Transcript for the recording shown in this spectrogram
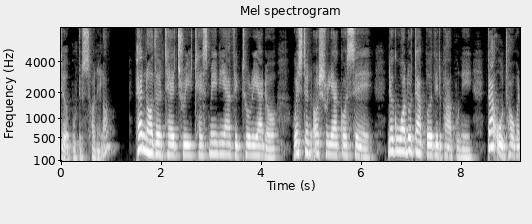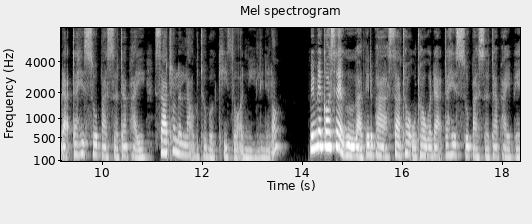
တာဘူးတဆောနေလောဖဲ Northern Territory Tasmania Victoria တော့ Western Australia ကိုဆေဒကဝဒတာပတိဖာပူနေတာအိုထောဝဒတာဟစ်ဆိုပါစတာဖိုင်စာထောလလောက်တိုဘခီသောအနီလီနေလော မေမေကောဆက်အကူကတိတဖာစာထောအိုထောဝဒတာဟစ်ဆိုပါစတာဖိုင်ပဲ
